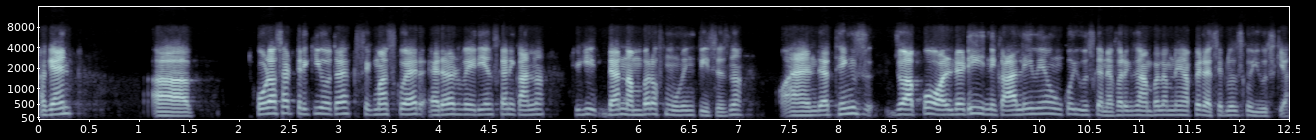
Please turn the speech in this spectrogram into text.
Again, uh, थोड़ा सा ट्रिकी होता है सिग्मा स्क्वायर एरर वेरिएंस का निकालना क्योंकि there number of moving pieces ना एंड देर थिंग्स जो आपको ऑलरेडी निकाली हुई है उनको यूज़ करना है फॉर एग्ज़ाम्पल हमने यहाँ पे रेसिडुअल्स को यूज़ किया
